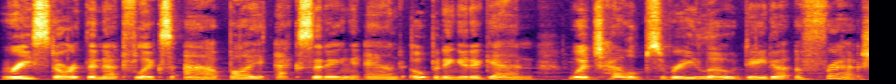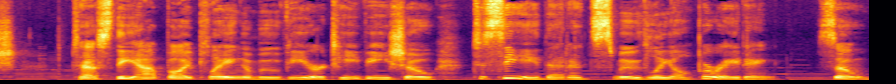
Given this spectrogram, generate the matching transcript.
Restart the Netflix app by exiting and opening it again, which helps reload data afresh. Test the app by playing a movie or TV show to see that it's smoothly operating. So,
